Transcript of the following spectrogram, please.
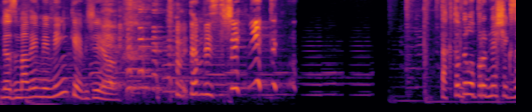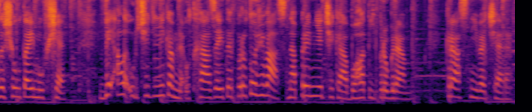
No s malým miminkem, že jo? To by tam vystřihni, tak to bylo pro dnešek ze Showtimeu vše. Vy ale určitě nikam neodcházejte, protože vás na Primě čeká bohatý program. Krásný večer.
